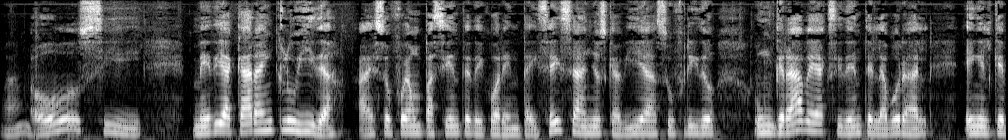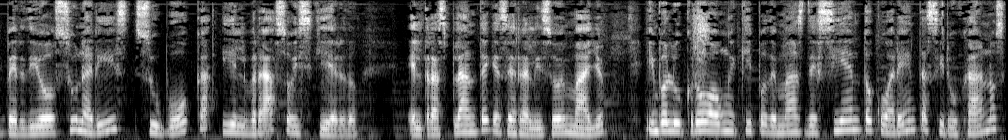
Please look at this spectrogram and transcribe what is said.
Wow. Oh, sí. Media cara incluida. A eso fue a un paciente de 46 años que había sufrido un grave accidente laboral en el que perdió su nariz, su boca y el brazo izquierdo. El trasplante que se realizó en mayo involucró a un equipo de más de 140 cirujanos,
